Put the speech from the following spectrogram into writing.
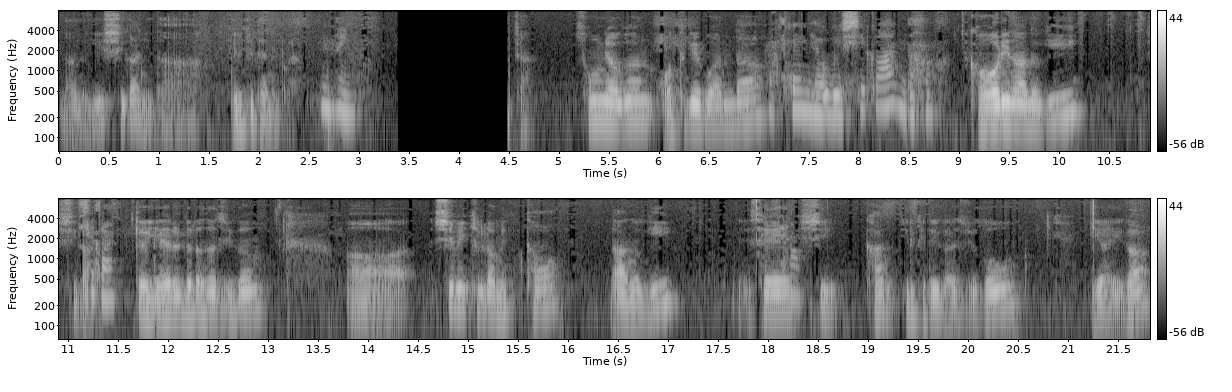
나누기 시간이다. 이렇게 되는 거야. 네. 자, 속력은 어떻게 구한다? 아, 속력의 시간. 거리 나누기 시간. 시간. 그 예를 들어서 지금 어, 12km 나누기 3시간 이렇게 돼가지고 이 아이가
